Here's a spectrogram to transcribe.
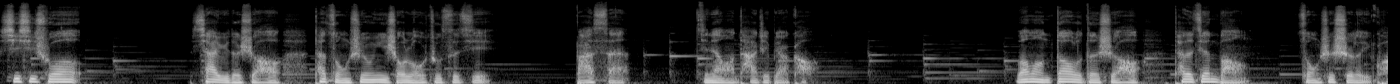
西西说，下雨的时候，他总是用一手搂住自己，把伞尽量往他这边靠。往往到了的时候，他的肩膀总是湿了一块。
